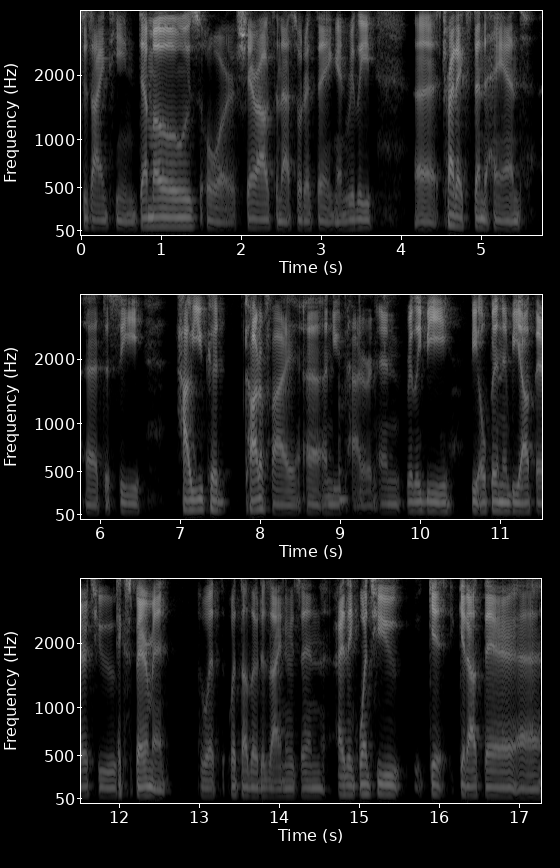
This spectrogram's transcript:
design team demos or share outs and that sort of thing and really uh, try to extend a hand uh, to see how you could codify a, a new pattern and really be be open and be out there to experiment with with other designers. And i think once you get get out there uh,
